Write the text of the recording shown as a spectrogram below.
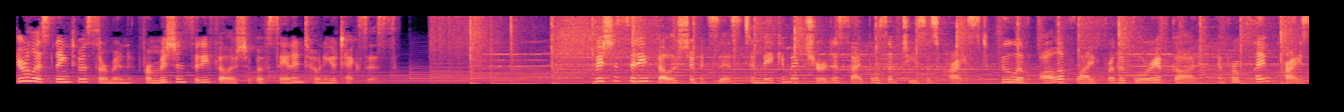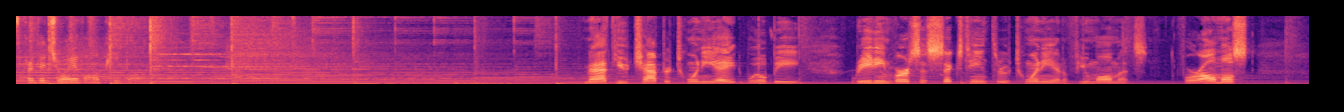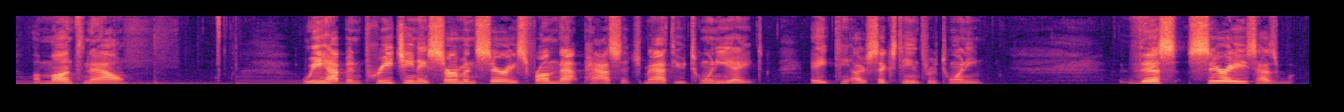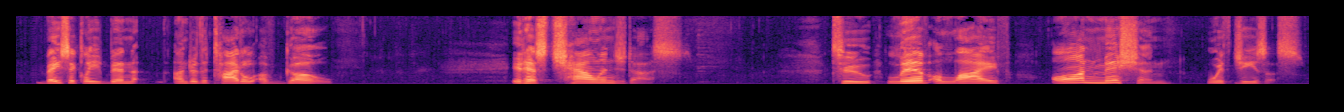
You're listening to a sermon from Mission City Fellowship of San Antonio, Texas. Mission City Fellowship exists to make and mature disciples of Jesus Christ who live all of life for the glory of God and proclaim Christ for the joy of all people. Matthew chapter 28. We'll be reading verses 16 through 20 in a few moments. For almost a month now, we have been preaching a sermon series from that passage, Matthew 28, 18, or 16 through 20. This series has basically been under the title of Go. It has challenged us to live a life on mission with Jesus.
